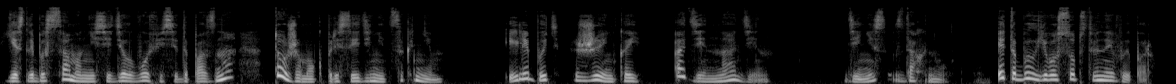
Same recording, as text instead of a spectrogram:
Если бы сам он не сидел в офисе допоздна, тоже мог присоединиться к ним. — или быть Женькой один на один. Денис вздохнул. Это был его собственный выбор.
